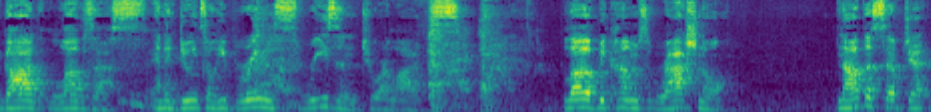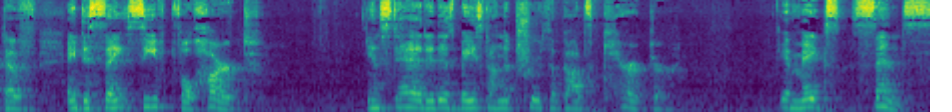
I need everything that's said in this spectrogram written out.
God loves us, and in doing so, He brings reason to our lives. Love becomes rational not the subject of a deceitful heart. Instead, it is based on the truth of God's character. It makes sense.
